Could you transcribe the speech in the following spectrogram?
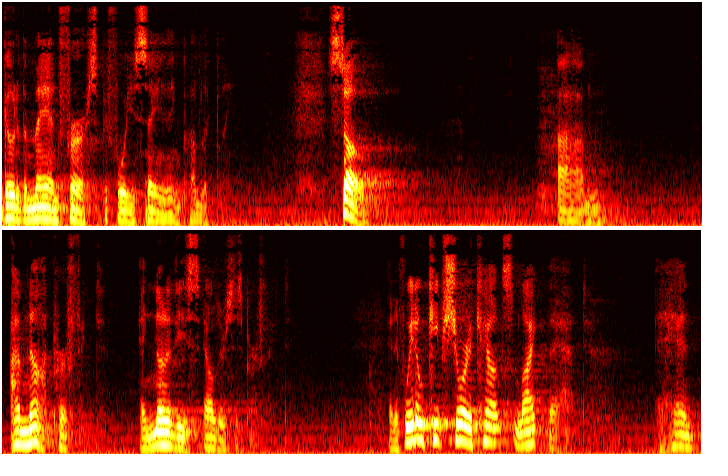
Go to the man first before you say anything publicly. So, um, I'm not perfect, and none of these elders is perfect. And if we don't keep short accounts like that, and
